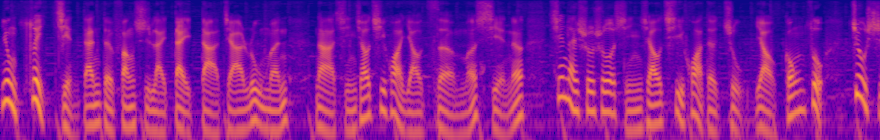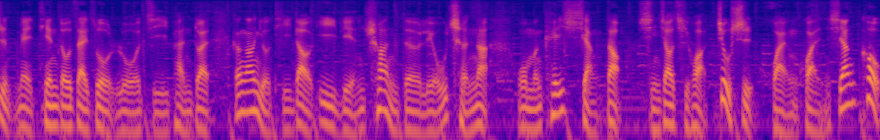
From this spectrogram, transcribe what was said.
用最简单的方式来带大家入门。那行销企划要怎么写呢？先来说说行销企划的主要工作。就是每天都在做逻辑判断。刚刚有提到一连串的流程呐，我们可以想到行销企划就是环环相扣。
